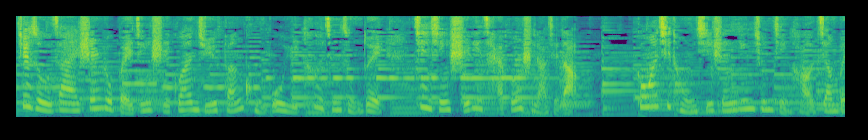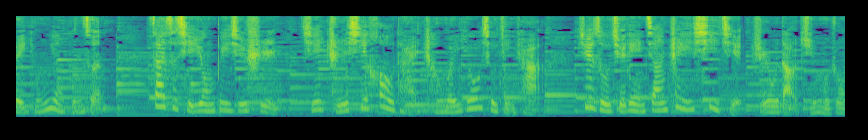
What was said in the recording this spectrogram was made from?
剧组在深入北京市公安局反恐怖与特警总队进行实地采风时了解到，公安系统牺牲英雄警号将被永远封存，再次启用必须是其直系后代成为优秀警察。剧组决定将这一细节植入到剧目中。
